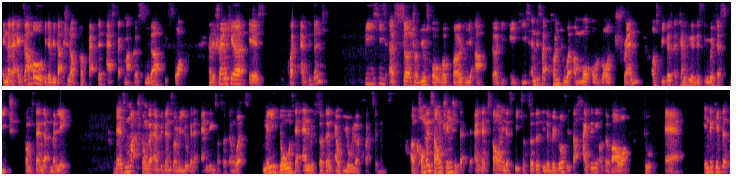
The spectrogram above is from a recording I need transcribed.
Another example would be the reduction of perfected aspect marker Suda to swa. And the trend here is quite evident. B sees a surge of use over pergi after the 80s, and this might point toward a more overall trend of speakers attempting to distinguish their speech from standard Malay. There's much stronger evidence when we look at the endings of certain words, mainly those that end with certain alveolar consonants. A common sound change that, that's found in the speech of certain individuals is the heightening of the vowel to air, indicated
